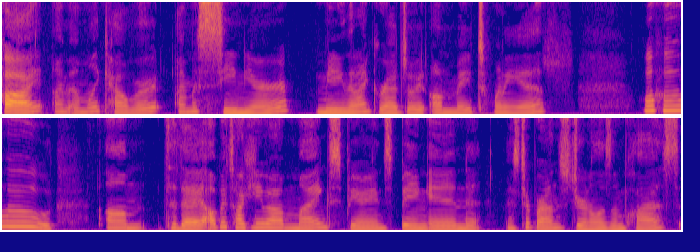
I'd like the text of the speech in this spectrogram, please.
Hi, I'm Emily Calvert. I'm a senior, meaning that I graduate on May 20th. Woohoo! Um, today I'll be talking about my experience being in Mr. Brown's journalism class,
